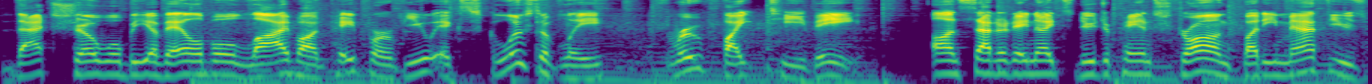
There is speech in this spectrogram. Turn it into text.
That show will be available live on pay per view exclusively through FITE TV. On Saturday night's New Japan Strong, Buddy Matthews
